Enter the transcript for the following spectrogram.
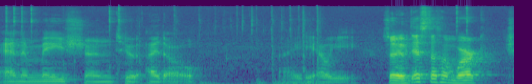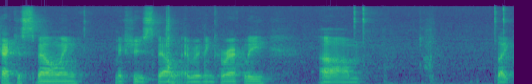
animation to idle IDLE so if this doesn't work, check the spelling. Make sure you spell everything correctly. Um, like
